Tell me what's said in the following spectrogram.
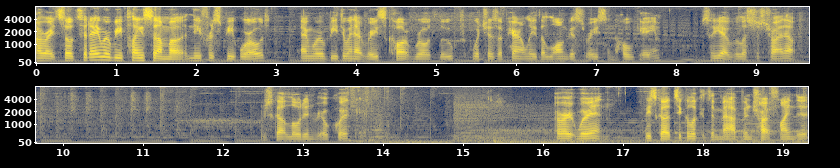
Alright, so today we'll be playing some uh, Need for Speed World, and we'll be doing that race called Road Loop, which is apparently the longest race in the whole game. So yeah, well, let's just try it out. We just gotta load in real quick. Alright, we're in. We just gotta take a look at the map and try to find it.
